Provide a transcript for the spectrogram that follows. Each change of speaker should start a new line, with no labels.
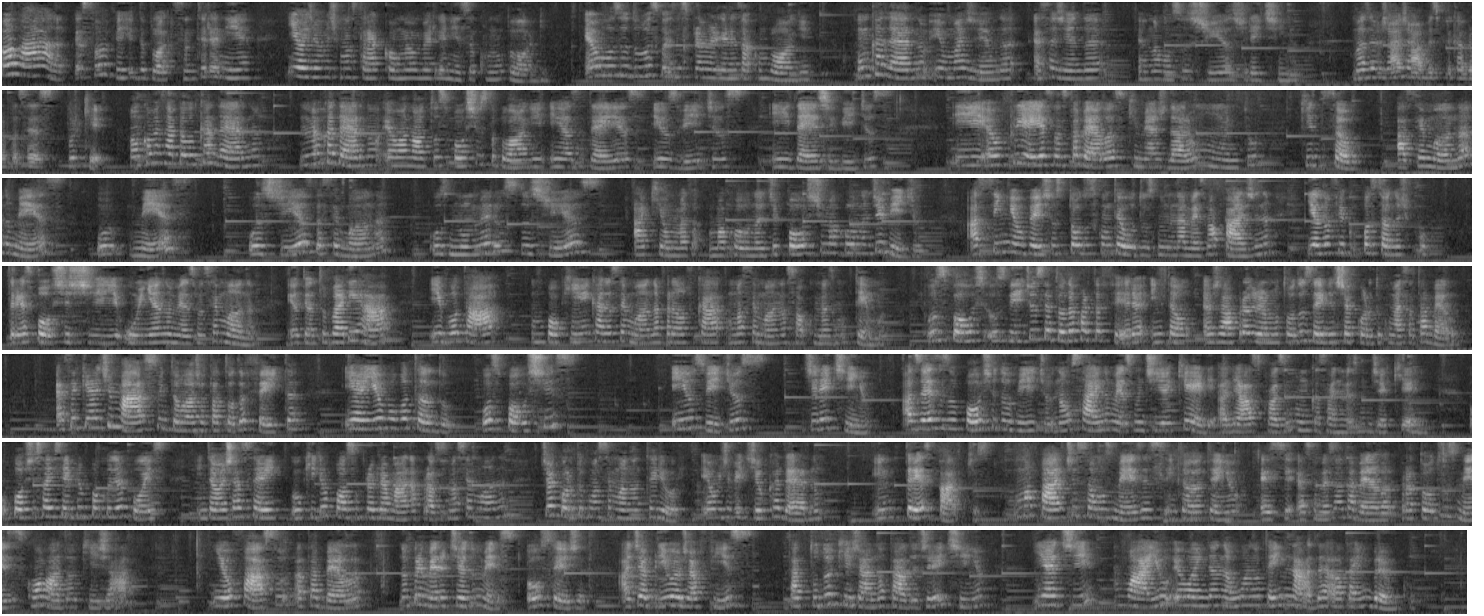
Olá, eu sou a Vi do blog Santerania e hoje eu vou te mostrar como eu me organizo com o blog. Eu uso duas coisas para me organizar com o blog, um caderno e uma agenda. Essa agenda eu não uso os dias direitinho, mas eu já já vou explicar pra vocês por quê. Vamos começar pelo caderno. No meu caderno eu anoto os posts do blog e as ideias e os vídeos e ideias de vídeos. E eu criei essas tabelas que me ajudaram muito, que são a semana do mês, o mês, os dias da semana, os números dos dias, aqui uma, uma coluna de post e uma coluna de vídeo. Assim eu vejo todos os conteúdos na mesma página e eu não fico postando, tipo, três posts de unha na mesma semana. Eu tento variar e botar um pouquinho em cada semana para não ficar uma semana só com o mesmo tema. Os posts, os vídeos é toda quarta-feira, então eu já programo todos eles de acordo com essa tabela. Essa aqui é de março, então ela já está toda feita. E aí eu vou botando os posts e os vídeos direitinho. Às vezes o post do vídeo não sai no mesmo dia que ele, aliás, quase nunca sai no mesmo dia que ele. O post sai sempre um pouco depois, então eu já sei o que eu posso programar na próxima semana, de acordo com a semana anterior. Eu dividi o caderno em três partes. Uma parte são os meses, então eu tenho esse, essa mesma tabela para todos os meses colado aqui já. E eu faço a tabela no primeiro dia do mês, ou seja, a de abril eu já fiz, Tá tudo aqui já anotado direitinho. E a de maio eu ainda não anotei nada, ela tá em branco.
